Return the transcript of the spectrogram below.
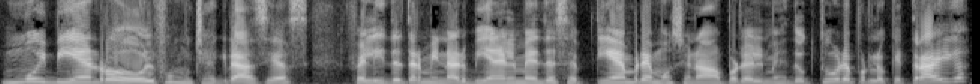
Muy bien, Rodolfo, muchas gracias. Feliz de terminar bien el mes de septiembre, emocionada por el mes de octubre, por lo que traiga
